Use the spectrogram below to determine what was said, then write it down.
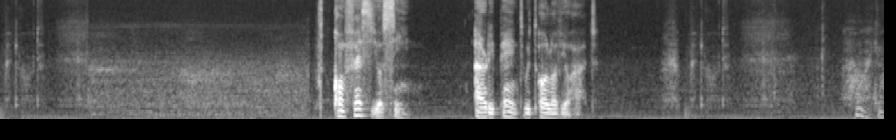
Oh my God. Confess your sin and repent with all of your heart. Oh my God. Oh my God.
